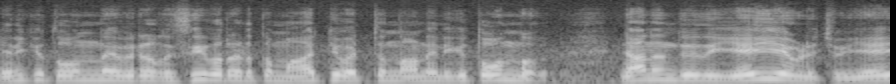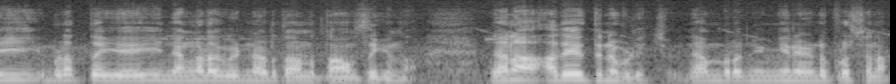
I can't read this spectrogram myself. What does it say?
എനിക്ക് തോന്നുന്നത് ഇവർ റിസീവർ എടുത്ത് മാറ്റി വെച്ചെന്നാണ് എനിക്ക് തോന്നുന്നത്. ഞാൻ എന്ത് ചെയ്തു? എ ഇയെ വിളിച്ചു. എ ഇ ഇവിടുത്തെ എ ഇ ഞങ്ങളുടെ വീടിനടുത്താണ് താമസിക്കുന്നത്. ഞാൻ അദ്ദേഹത്തിനെ വിളിച്ചു. ഞാൻ പറഞ്ഞു ഇങ്ങനെയാണ് പ്രശ്നം.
